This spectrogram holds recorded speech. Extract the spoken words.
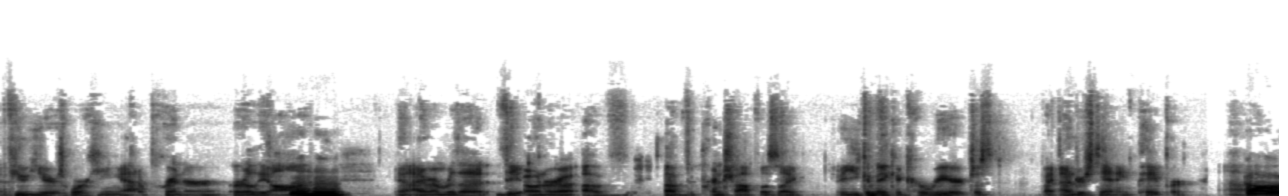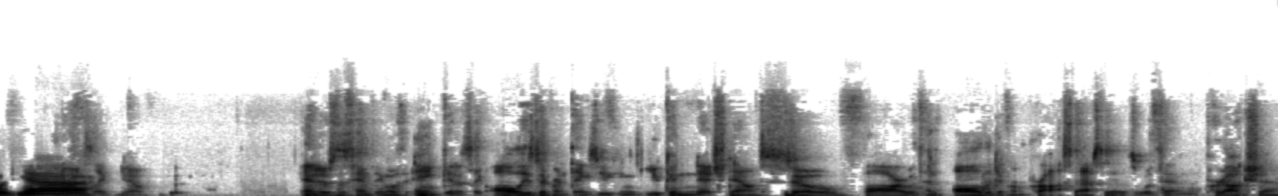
a few years working at a printer early on. Mm-hmm. you know, i remember the the owner of of the print shop was like you, know, you can make a career just by understanding paper. Um, oh yeah. it's like you know and it was the same thing with ink and it's like all these different things. You can you can niche down so far within all the different processes within production.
